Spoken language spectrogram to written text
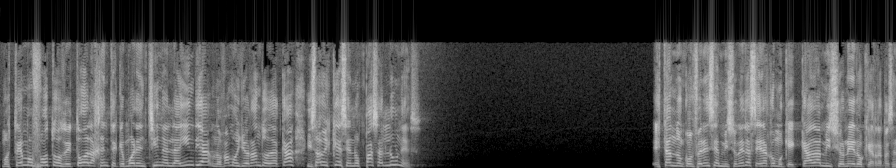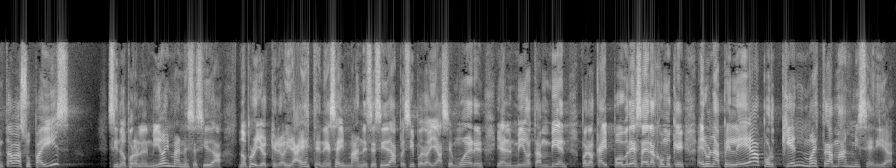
Mostremos fotos de toda la gente que muere en China, en la India, nos vamos llorando de acá y ¿sabes qué? Se nos pasa el lunes. Estando en conferencias misioneras era como que cada misionero que representaba a su país, sino, pero en el mío hay más necesidad. No, pero yo quiero ir a este, en ese hay más necesidad. Pues sí, pero allá se mueren y en el mío también. Pero acá hay pobreza. Era como que era una pelea por quién muestra más miseria.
